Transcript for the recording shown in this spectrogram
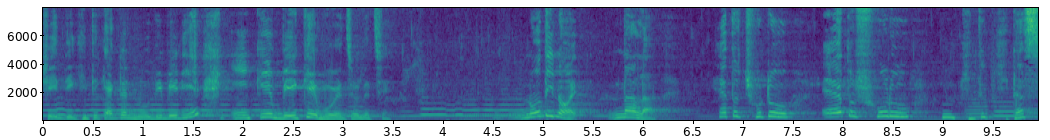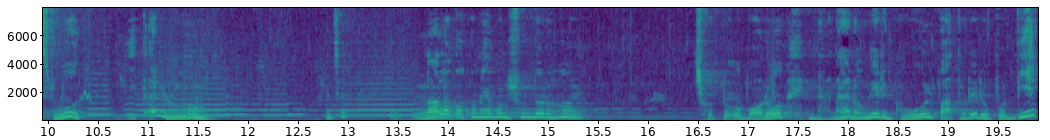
সেই দিঘি থেকে একটা নদী বেরিয়ে এঁকে বেঁকে বয়ে চলেছে। নদী নয়, নালা। এত ছোট এত সরু, কিন্তু কি তার স্রোত কি তার রূপ। আচ্ছা নালা কখনো এমন সুন্দর হয়? ছোট, বড়, নানা রঙের গোল পাথরের উপর দিয়ে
